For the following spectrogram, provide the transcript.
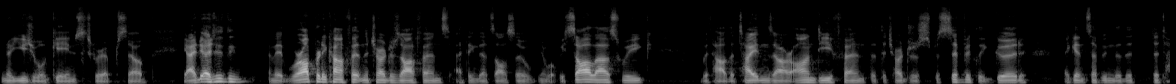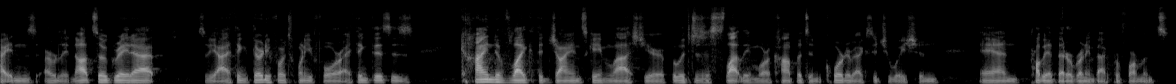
you know usual game script. So yeah, I do, I do think I mean we're all pretty confident in the Chargers offense. I think that's also you know what we saw last week with how the Titans are on defense. That the Chargers are specifically good against something that the, the Titans are really not so great at. So yeah, I think 34-24. I think this is kind of like the Giants game last year, but with just a slightly more competent quarterback situation and probably a better running back performance.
